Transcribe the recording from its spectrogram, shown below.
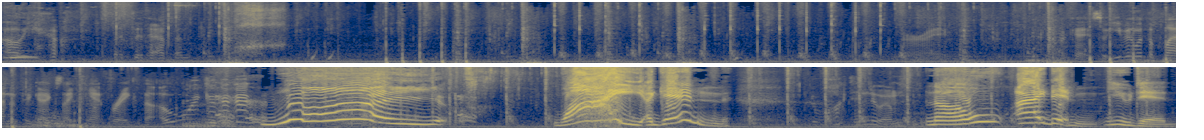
Oh, yeah. Alright. Okay, so even with the I can't break the. Oh, Why? Why? Again? you walked into him. No, I didn't. You did.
